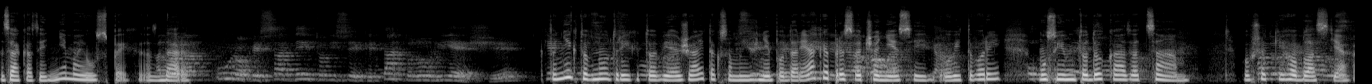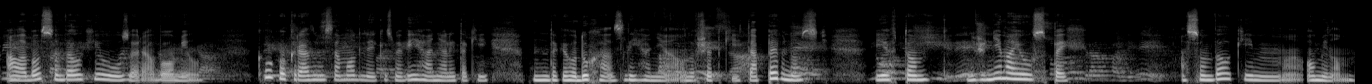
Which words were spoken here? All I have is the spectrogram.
zákaz je, nemajú úspech, zdar. Kto niekto vnútri, kto vie, že aj tak sa mu nič nepodarí, aké presvedčenie si vytvorí, musím to dokázať sám vo všetkých oblastiach. Alebo som veľký lúzer, alebo omyl. Koľkokrát sme sa modlili, keď sme vyháňali taký, takého ducha zlyhania vo všetkých. Tá pevnosť je v tom, že nemajú úspech. A som veľkým omylom.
